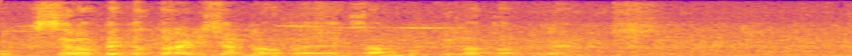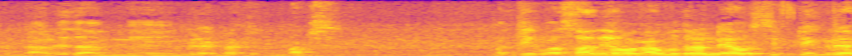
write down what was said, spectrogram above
ಬುಕ್ಸ್ ಏನೋ ಬೇಕಂತಾರೆ ಅಡಿಷನ್ ಅವ್ರು ಎಕ್ಸಾಮ್ ಬುಕ್ ಇಲ್ಲ ತೊಂದರೆ ನಾಳೆದಾಗ ಇಮಿಡಿಯೇಟ್ ಅಟೆಂಡ್ ಮಾಡಿಸಿ. ಮತ್ತು ಈಗ ಹೊಸದು ಯಾವಾಗ ಆಗೋದ್ರಲ್ಲಿ ಅವ್ರು ಶಿಫ್ಟಿಂಗ್ ರೀ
